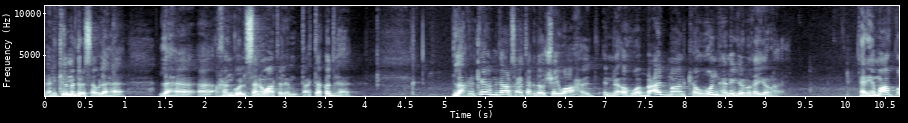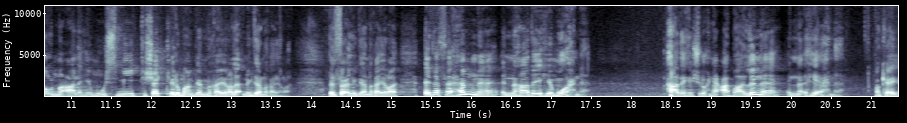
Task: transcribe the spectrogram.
يعني كل مدرسة ولها لها آه، خلينا نقول سنوات اللي تعتقدها لكن كل المدارس اعتقدوا شيء واحد انه هو بعد ما نكونها نقدر نغيرها. يعني ما تظل معانا هي مو سميت تشكل وما نقدر نغيره لا نقدر نغيره. بالفعل نقدر نغيره إذا فهمنا إن هذه هي مو إحنا. هذه هي شنو إحنا عبالنا إن هي إحنا. okay؟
